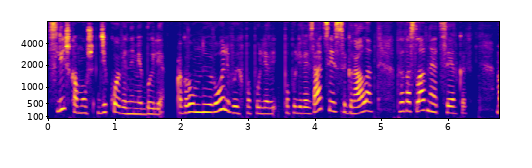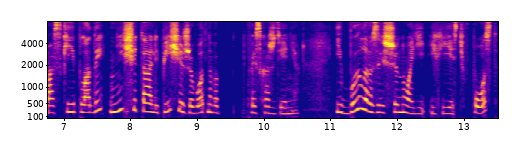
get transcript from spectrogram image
Слишком уж диковинными были. Огромную роль в их популяризации сыграла православная церковь. Морские плоды не считали пищей животного происхождения. И было разрешено их есть в пост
